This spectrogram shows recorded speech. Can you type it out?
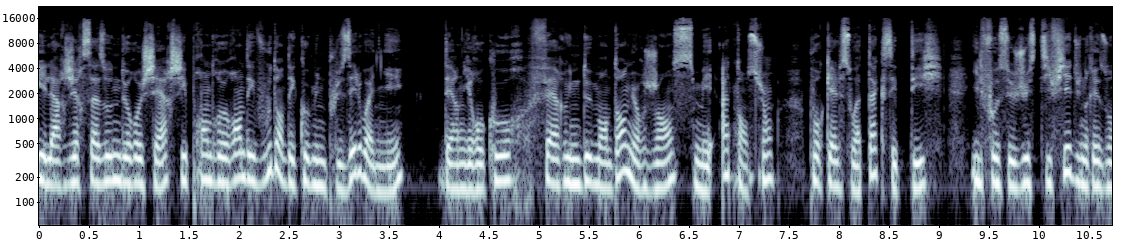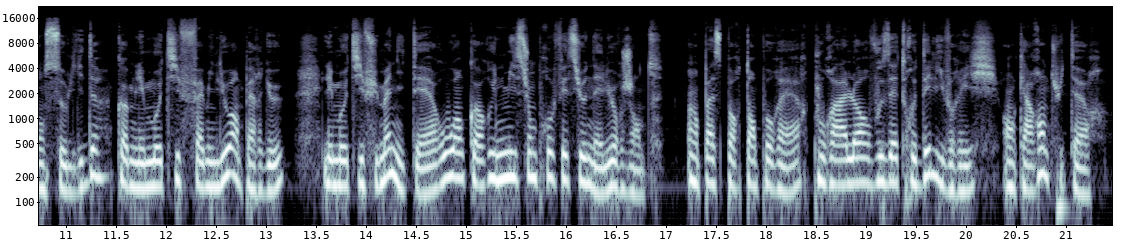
élargir sa zone de recherche et prendre rendez-vous dans des communes plus éloignées. Dernier recours, faire une demande en urgence, mais attention, pour qu'elle soit acceptée, il faut se justifier d'une raison solide, comme les motifs familiaux impérieux, les motifs humanitaires ou encore une mission professionnelle urgente. Un passeport temporaire pourra alors vous être délivré en 48 heures.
